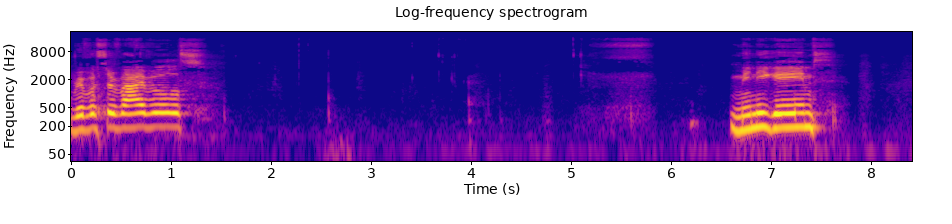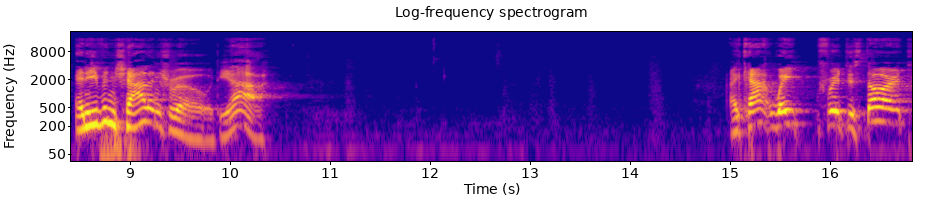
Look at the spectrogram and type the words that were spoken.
river survivals, mini games, and even challenge road. Yeah. I can't wait for it to start.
